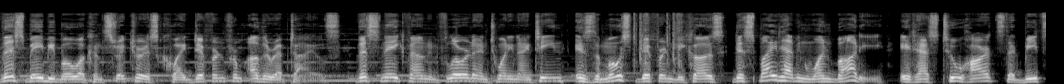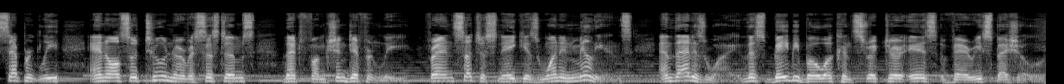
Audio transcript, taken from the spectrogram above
this baby boa constrictor is quite different from other reptiles. This snake found in Florida in 2019 is the most different because, despite having one body, it has two hearts that beat separately and also two nervous systems that function differently. Friends, such a snake is one in millions, and that is why this baby boa constrictor is very special.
